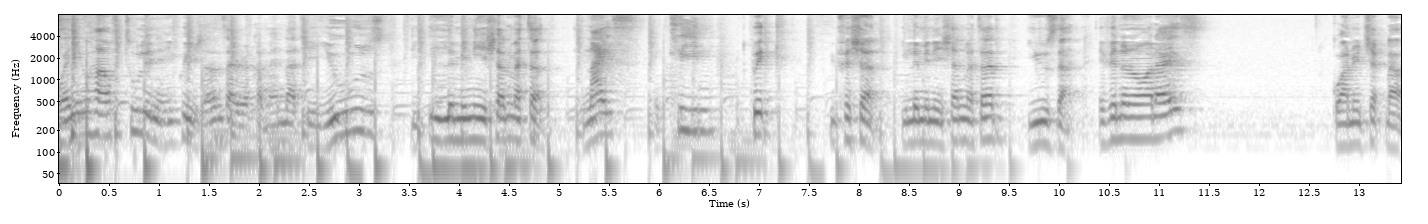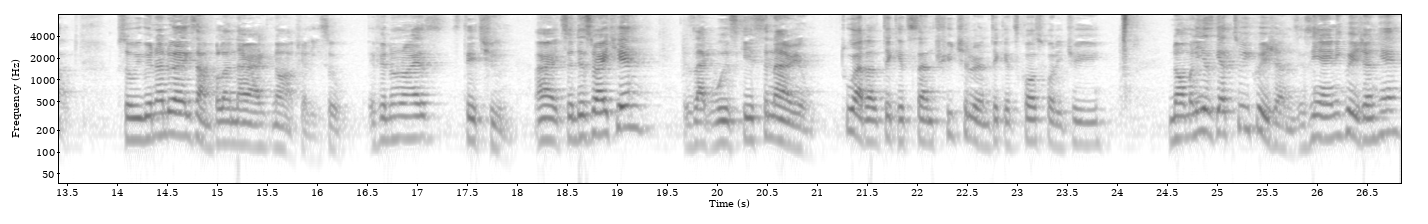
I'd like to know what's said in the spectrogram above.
When you have two linear equations, I recommend that you use the elimination method. Nice, clean, quick, efficient. Elimination method, use that. If you don't know what that is, go and check that out. So we're gonna do an example on that right now actually. So if you don't know guys, stay tuned. Alright, so this right here is like worst case scenario. Two adult tickets and three children tickets cost 43. Normally you get two equations. You see any equation here?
